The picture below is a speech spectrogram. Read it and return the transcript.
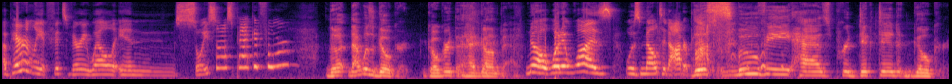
apparently it fits very well in soy sauce packet form. The, that was Gogurt Gogurt that had gone bad No, what it was was melted otter pops. This movie has predicted Gogurt.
